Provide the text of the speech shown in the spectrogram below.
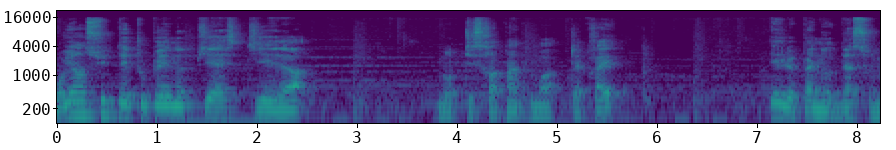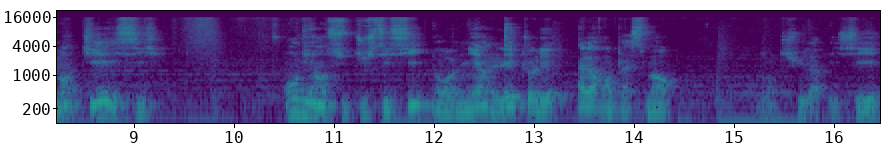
On vient ensuite découper notre pièce qui est là, donc qui sera peinte moi qu'après, et le panneau d'instrument qui est ici. On vient ensuite juste ici, on va venir les coller à leur emplacement. Donc celui-là ici.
